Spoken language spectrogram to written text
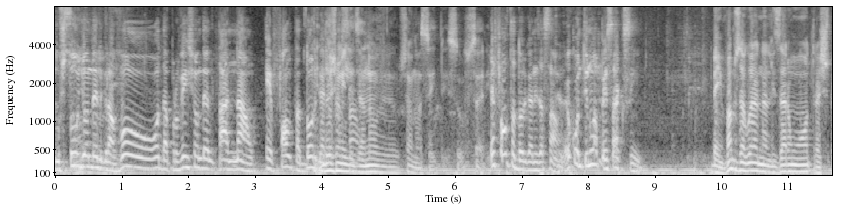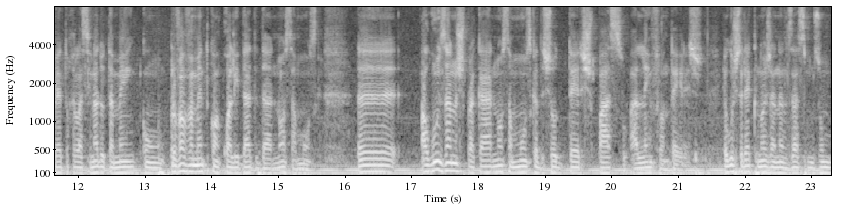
do estúdio onde ele gravou ou da província onde ele está, não. É falta de Em organização. 2019 eu já não aceito isso, sério. É falta de organização. Eu continuo a pensar que sim. Bem, vamos agora analisar um outro aspecto relacionado também com, provavelmente com a qualidade da nossa música. Eh, alguns anos para cá, nossa música deixou de ter espaço além fronteiras. Eu gostaria que nós analisássemos um,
